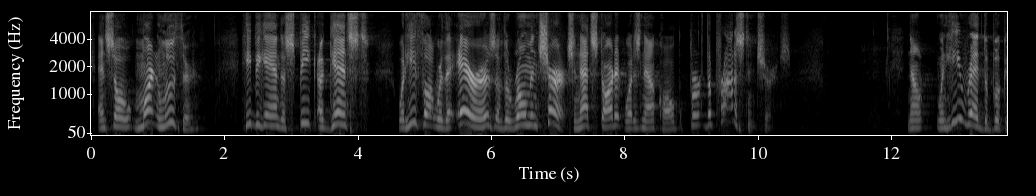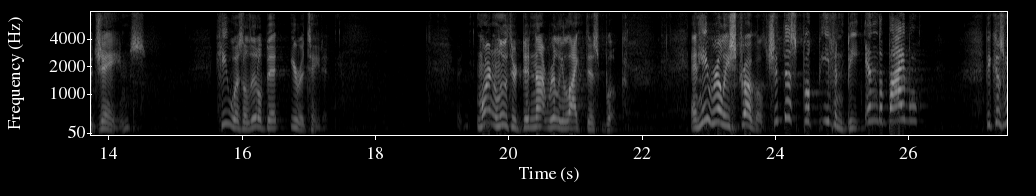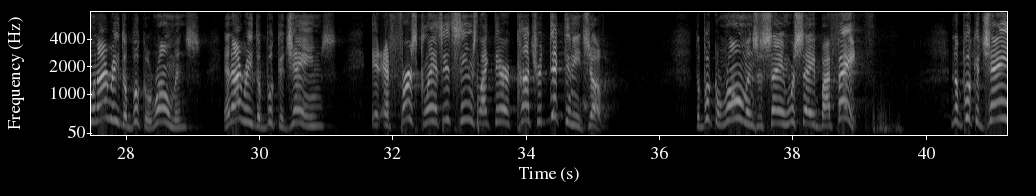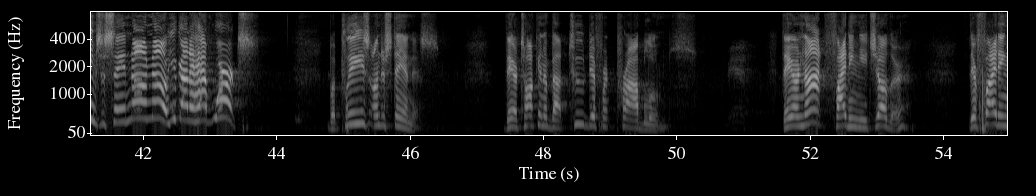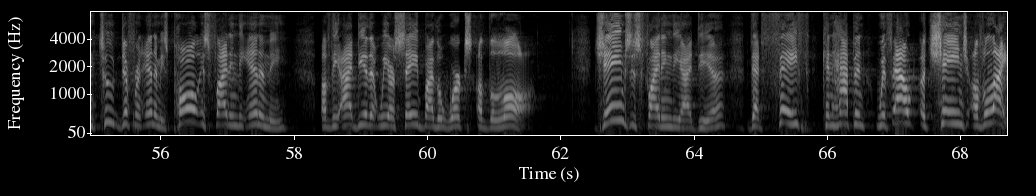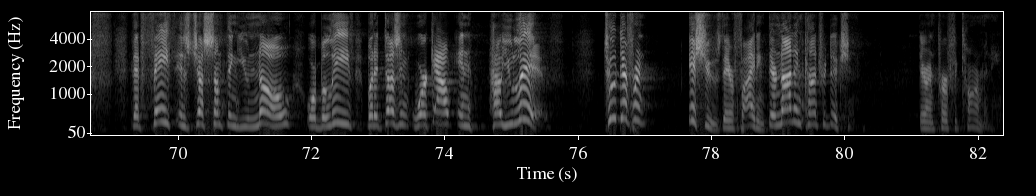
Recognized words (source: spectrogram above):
And so Martin Luther, he began to speak against what he thought were the errors of the Roman church, and that started what is now called the Protestant church. Now, when he read the book of James, he was a little bit irritated. Martin Luther did not really like this book. And he really struggled. Should this book even be in the Bible? Because when I read the book of Romans and I read the book of James, it, at first glance, it seems like they're contradicting each other. The book of Romans is saying we're saved by faith. And the book of James is saying, no, no, you got to have works. But please understand this. They are talking about two different problems. They are not fighting each other, they're fighting two different enemies. Paul is fighting the enemy of the idea that we are saved by the works of the law. James is fighting the idea that faith can happen without a change of life, that faith is just something you know or believe, but it doesn't work out in how you live. Two different issues they're fighting. They're not in contradiction, they're in perfect harmony.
